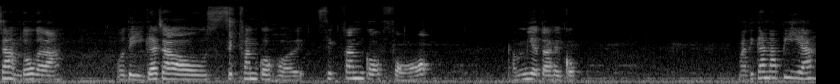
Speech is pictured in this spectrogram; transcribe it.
差唔多噶啦， 我哋而家就熄翻過去，熄翻個火，咁亦都係焗。Matikan api ya,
